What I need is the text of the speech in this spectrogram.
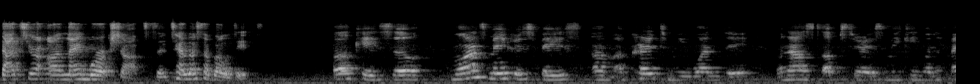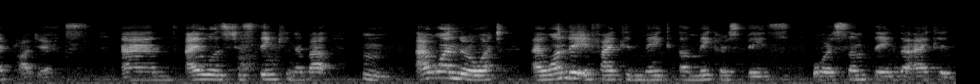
That's your online workshop. So tell us about it. Okay, so Moan's Makerspace um, occurred to me one day when I was upstairs making one of my projects, and I was just thinking about, hmm, I wonder what, I wonder if I could make a makerspace or something that I could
